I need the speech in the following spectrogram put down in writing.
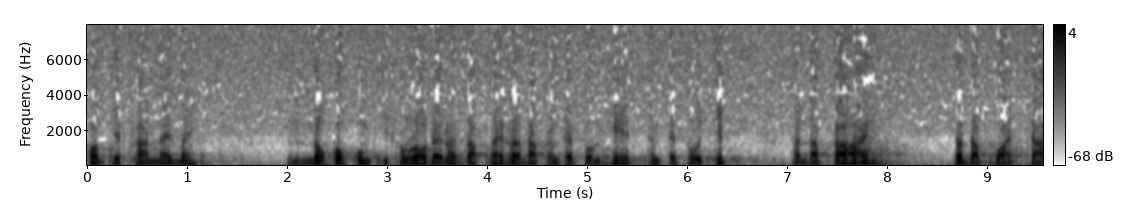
ความเจ็ดคร้านได้ไหมเราควบคุมจิตของเราได้ระดับไหน ระดับตั้งแต่ต้นเหตุ ตั้งแต่ตัวจิต ระดับกาย ระดับวาจา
